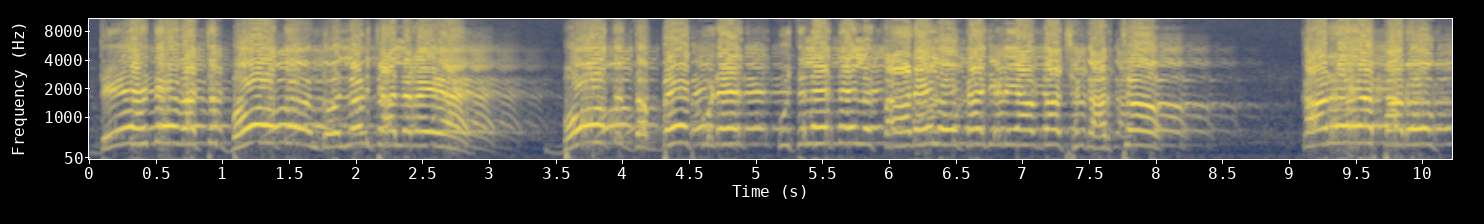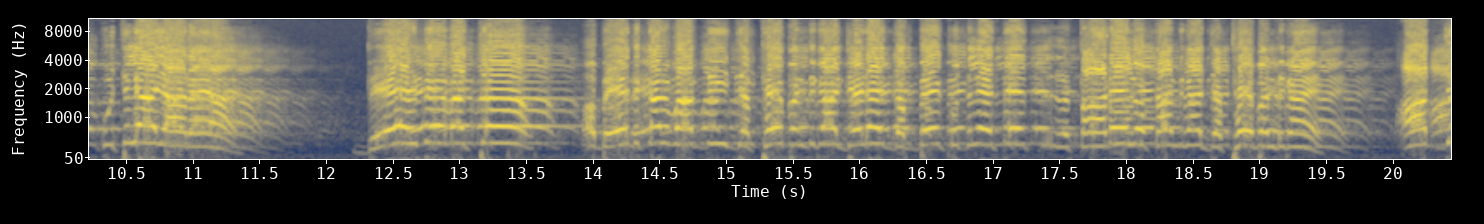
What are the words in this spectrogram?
ਦੇਸ਼ ਦੇ ਵਿੱਚ ਬਹੁਤ ਅੰਦੋਲਨ ਚੱਲ ਰਹੇ ਆ ਬਹੁਤ ਦੱਬੇ ਕੁੜੇ, ਕੁਚਲੇ ਤੇ ਲਤਾੜੇ ਲੋਕ ਆ ਜਿਹੜੇ ਆਪਦਾ ਸੰਘਰਸ਼ ਕਰ ਰਹੇ ਆ ਪਰ ਉਹ ਕੁਚਲਿਆ ਜਾ ਰਿਹਾ ਹੈ। ਦੇਸ਼ ਦੇ ਵਿੱਚ ਅੰਬੇਦਕਰਵਾਦੀ ਜਥੇਬੰਦੀਆਂ ਜਿਹੜੇ ਦੱਬੇ, ਕੁਚਲੇ ਤੇ ਲਤਾੜੇ ਲੋਕਾਂ ਦੀਆਂ ਜਥੇਬੰਦੀਆਂ ਹੈ। ਅੱਜ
